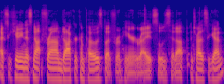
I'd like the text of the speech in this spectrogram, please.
executing this not from Docker Compose, but from here, right? So we'll just hit up and try this again.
